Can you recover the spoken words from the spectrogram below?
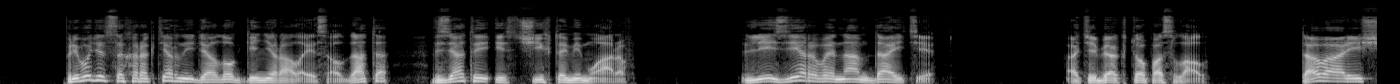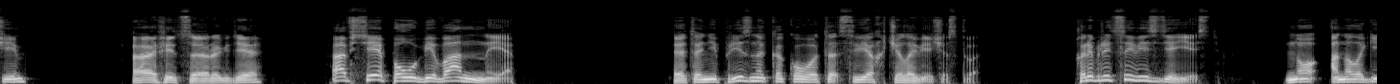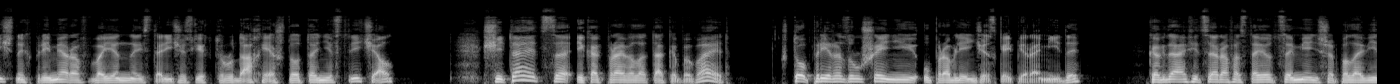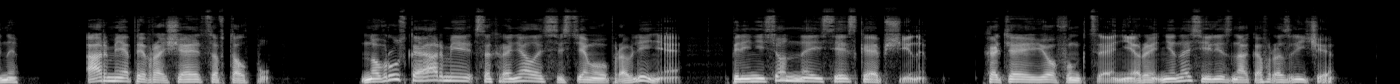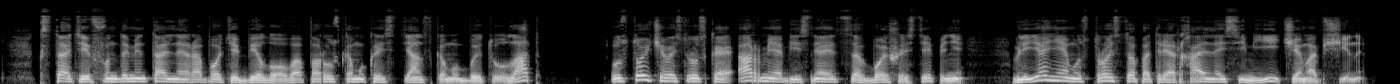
приводится характерный диалог генерала и солдата, взятый из чьих-то мемуаров. «Лизервы нам дайте!» «А тебя кто послал?» «Товарищи!» «А офицеры где?» а все поубиванные. Это не признак какого-то сверхчеловечества. Храбрецы везде есть, но аналогичных примеров в военно-исторических трудах я что-то не встречал. Считается, и как правило так и бывает, что при разрушении управленческой пирамиды, когда офицеров остается меньше половины, армия превращается в толпу. Но в русской армии сохранялась система управления, перенесенная из сельской общины, хотя ее функционеры не носили знаков различия. Кстати, в фундаментальной работе Белова по русскому крестьянскому быту «Лад» устойчивость русской армии объясняется в большей степени влиянием устройства патриархальной семьи, чем общины.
